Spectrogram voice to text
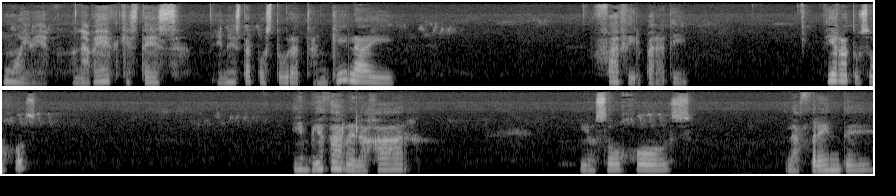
Muy bien, una vez que estés en esta postura tranquila y fácil para ti. Cierra tus ojos y empieza a relajar los ojos, la frente,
